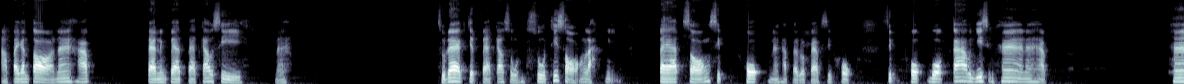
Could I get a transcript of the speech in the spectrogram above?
เอาไปกันต่อนะครับแปดหนึ่งแปดแปดเก้าสี่นะสูตรแรกเจ็ดแปดเก้าศูนย์สูตรที่สองล่ะ นี่แปดสองสิบหกนะครับแปดบวกแปดสิบหกสิบหกบวกเก้าเป็นยี่สิบห้านะครับห้า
